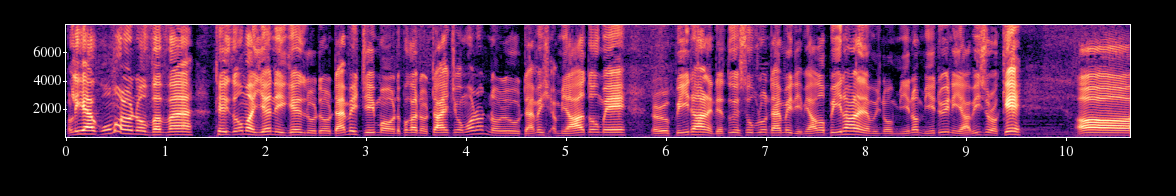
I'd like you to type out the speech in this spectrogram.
player ကိုမှတော့ Vavan ထိတ်ဆုံးမှာရက်နေခဲ့သလိုတော့ damage ဂျိမ်းမှာတစ်ဖက်ကတော့တိုင်ချုံမှာတော့တို့ damage အများဆုံးပဲတို့ပေးထားနေတယ်သူရဲ့ solo damage တွေအများဆုံးပေးထားနေတယ်ကျွန်တော်မြင်တော့မြင်တွေ့နေရပြီဆိုတော့ကဲအာ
